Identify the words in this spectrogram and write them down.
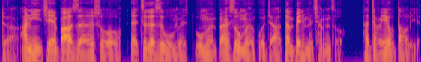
对啊。按你今天巴勒斯坦说，哎，这个是我们我们本来是我们的国家，但被你们抢走，他讲也有道理啊，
